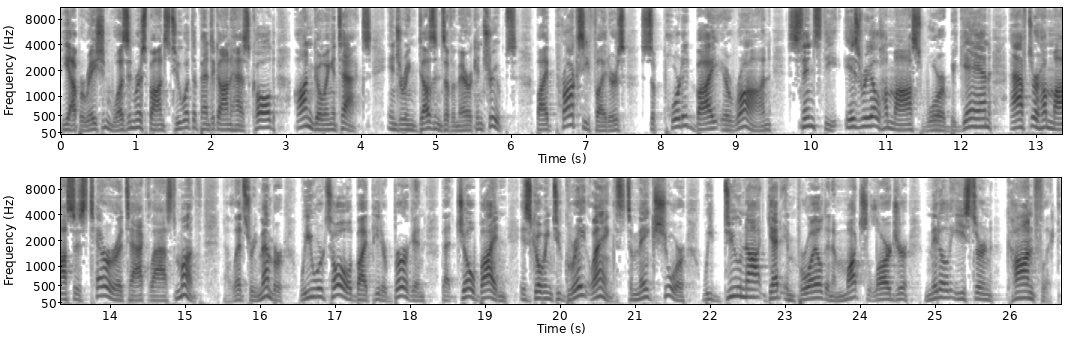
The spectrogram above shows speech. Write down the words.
The operation was in response to what the Pentagon has called ongoing attacks, injuring dozens of American troops by proxy fighters supported by Iran since the Israel Hamas war began after Hamas's terror attack last month. Now, let's remember, we were told by Peter Bergen that Joe Biden is going to great lengths to make sure we do not get embroiled in a much larger Middle Eastern conflict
